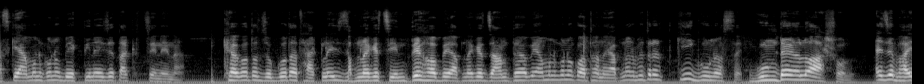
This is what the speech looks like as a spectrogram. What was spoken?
আজকে এমন কোনো ব্যক্তি নেই যে তাকে চেনে না। শিক্ষাগত যোগ্যতা থাকলেই আপনাকে চিনতে হবে, আপনাকে জানতে হবে, এমন কোনো কথা নাই আপনার ভিতরে কি গুণ আছে? গুণটাই হলো আসল। এই যে ভাই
